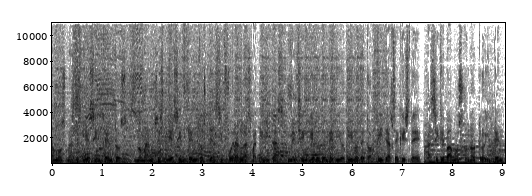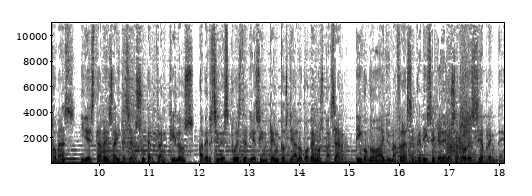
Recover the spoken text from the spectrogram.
llevamos más de 10 intentos, no manches 10 intentos ya si fueran las maquinitas, me chinguero de medio kilo de tortillas XD, así que vamos con otro intento más, y esta vez hay que ser súper tranquilos, a ver si después de 10 intentos ya lo podemos pasar, digo no hay una frase que dice que de los errores se aprende.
